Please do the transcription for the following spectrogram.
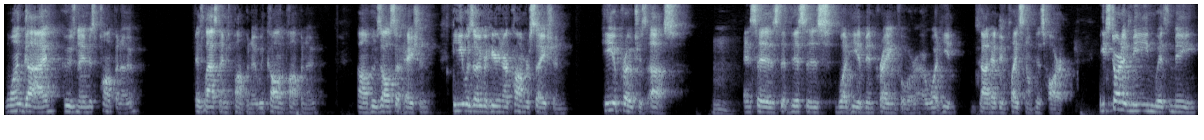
One guy whose name is Pompano, his last name is Pompano. We call him Pompano, uh, who's also Haitian. He was overhearing our conversation. He approaches us Hmm. and says that this is what he had been praying for or what he God had been placing on his heart. He started meeting with me,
